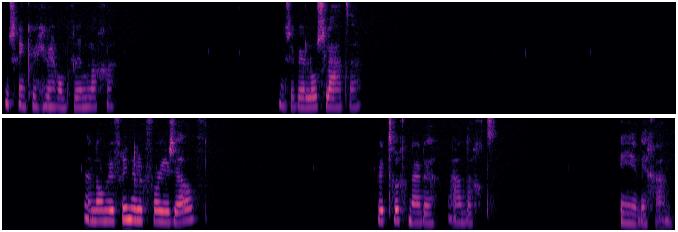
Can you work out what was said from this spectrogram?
Misschien kun je weer om glimlachen. En ze weer loslaten. En dan weer vriendelijk voor jezelf. Terug naar de aandacht in je lichaam.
